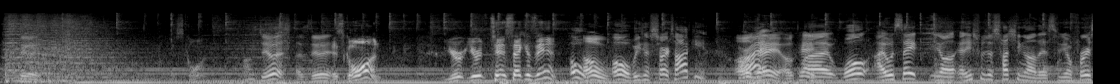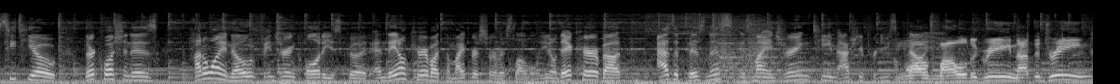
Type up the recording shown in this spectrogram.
Let's do it. It's going. Let's do it. Let's do it. It's going. You're, you're 10 seconds in. Oh, oh, oh we can start talking. All okay, right. okay. Uh, well, I would say, you know, Anish was just touching on this. You know, for a CTO, their question is, how do I know if engineering quality is good? And they don't care about the microservice level. You know, they care about, as a business, is my engineering team actually producing Come value? On, follow the green, not the dream.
